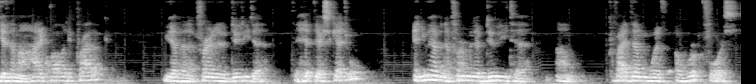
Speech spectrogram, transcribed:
give them a high quality product. You have an affirmative duty to to hit their schedule, and you have an affirmative duty to um, provide them with a workforce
